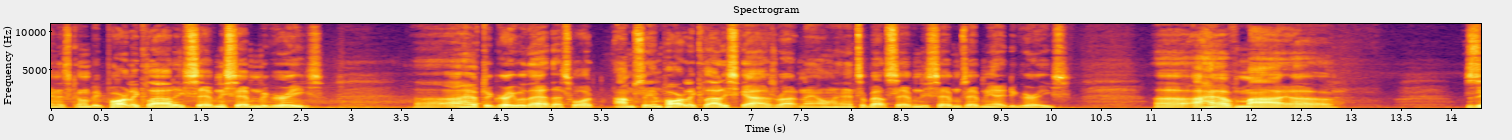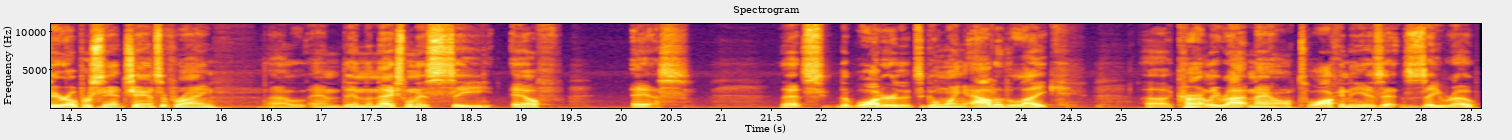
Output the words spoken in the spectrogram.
and it's going to be partly cloudy 77 degrees uh, I have to agree with that that's what I'm seeing partly cloudy skies right now and it's about 77 78 degrees uh, I have my 0% uh, chance of rain uh, and then the next one is CFS. That's the water that's going out of the lake. Uh, currently, right now, Tawakoni is at zero.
